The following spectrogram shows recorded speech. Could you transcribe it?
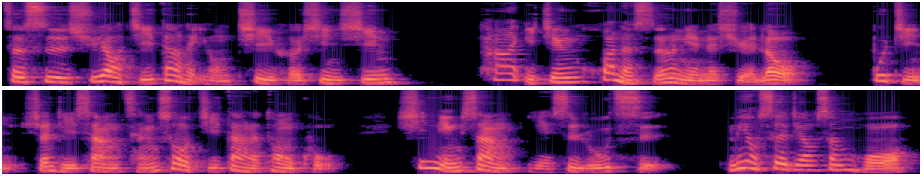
这是需要极大的勇气和信心。他已经患了十二年的血肉，不仅身体上承受极大的痛苦，心灵上也是如此。没有社交生活，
